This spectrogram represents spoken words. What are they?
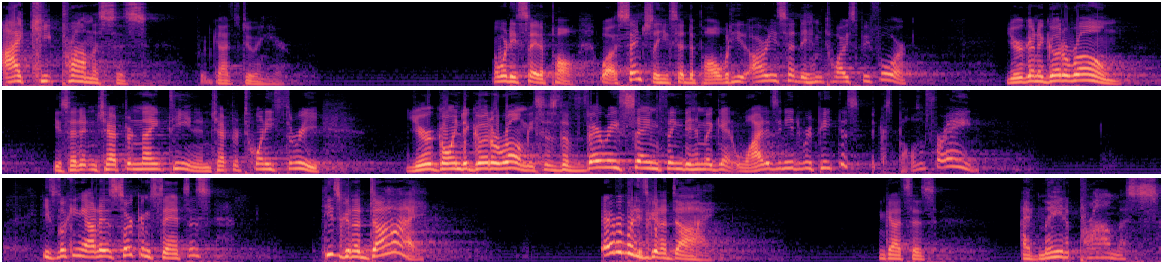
I keep promises. That's what God's doing here. And what did he say to Paul? Well, essentially, he said to Paul what he already said to him twice before You're going to go to Rome. He said it in chapter 19, in chapter 23. You're going to go to Rome. He says the very same thing to him again. Why does he need to repeat this? Because Paul's afraid. He's looking out at his circumstances. He's going to die. Everybody's going to die. And God says, I've made a promise,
